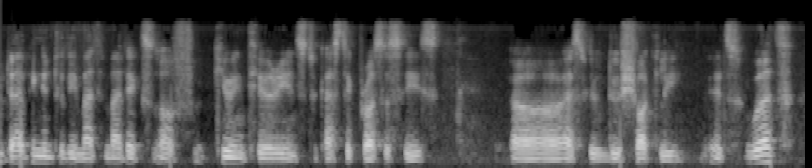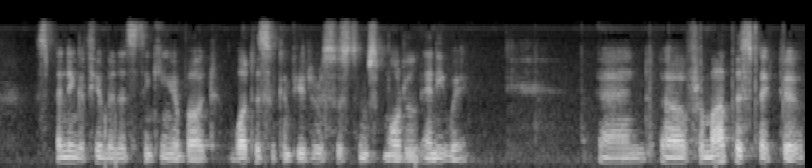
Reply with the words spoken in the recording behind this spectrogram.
diving into the mathematics of queuing theory and stochastic processes, uh, as we'll do shortly, it's worth spending a few minutes thinking about what is a computer systems model anyway. And uh, from our perspective,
